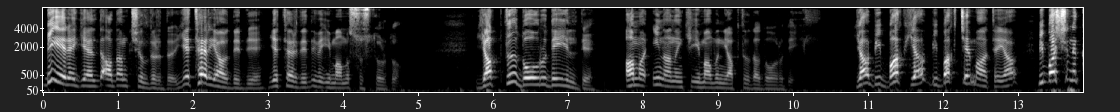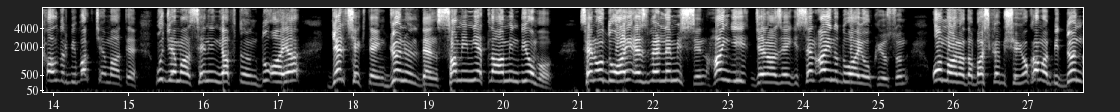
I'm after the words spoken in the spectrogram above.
Bir yere geldi adam çıldırdı yeter ya dedi yeter dedi ve imamı susturdu. Yaptığı doğru değildi ama inanın ki imamın yaptığı da doğru değil. Ya bir bak ya bir bak cemaate ya bir başını kaldır bir bak cemaate. Bu cemaat senin yaptığın duaya gerçekten gönülden samimiyetle amin diyor mu? Sen o duayı ezberlemişsin. Hangi cenazeye gitsen aynı duayı okuyorsun. O manada başka bir şey yok ama bir dön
